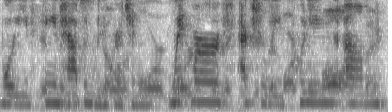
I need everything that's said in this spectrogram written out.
what you've seen happen with Gretchen more more Whitmer actually putting um.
